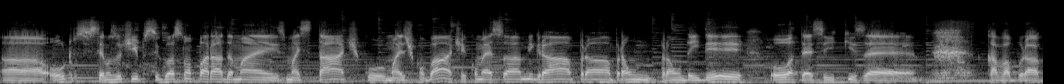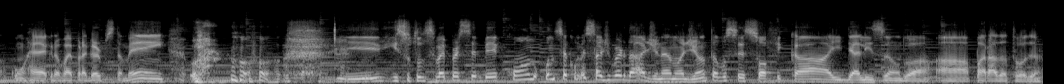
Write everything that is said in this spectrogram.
uh, outros sistemas do tipo. Se gosta de uma parada mais, mais tático, mais de combate, aí começa a migrar para um para um D&D, ou até se quiser cavar buraco com regra, vai para GURPS também. e isso tudo você vai perceber quando, quando você começar de verdade, né? Não adianta você só ficar idealizando a, a parada toda.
